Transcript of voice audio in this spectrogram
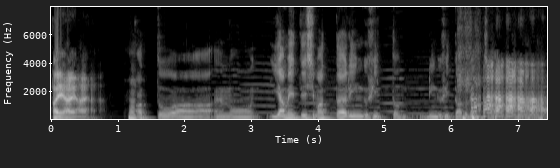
はいはいはいはい。あとは、あの、やめてしまったリングフィット、リングフィットアドベンチャ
